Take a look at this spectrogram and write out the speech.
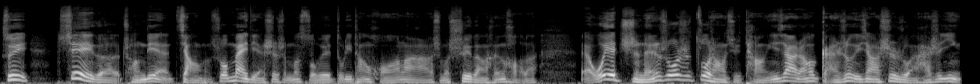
所以这个床垫讲说卖点是什么？所谓独立弹簧啦，什么睡感很好了，哎，我也只能说是坐上去躺一下，然后感受一下是软还是硬，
